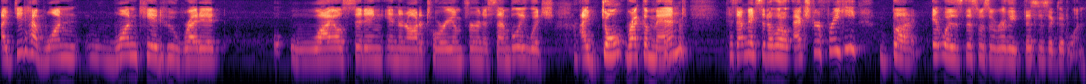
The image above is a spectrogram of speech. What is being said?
i did have one one kid who read it while sitting in an auditorium for an assembly which i don't recommend because that makes it a little extra freaky but it was this was a really this is a good one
